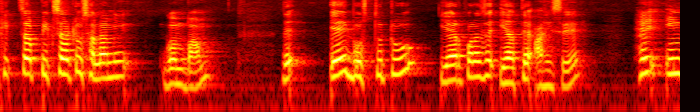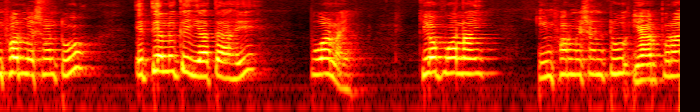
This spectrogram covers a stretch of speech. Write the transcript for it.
পিকচাৰ পিকচাৰটো চালে আমি গম পাম যে এই বস্তুটো ইয়াৰ পৰা যে ইয়াতে আহিছে সেই ইনফৰমেশ্যনটো এতিয়ালৈকে ইয়াতে আহি পোৱা নাই। কিয় পোৱা নাই? ইনফৰমেশ্যনটো ইয়াৰ পৰা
